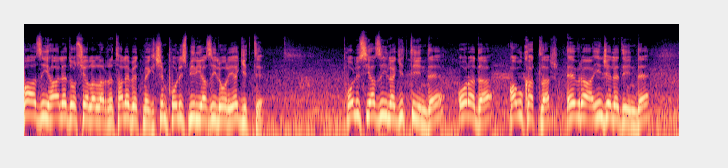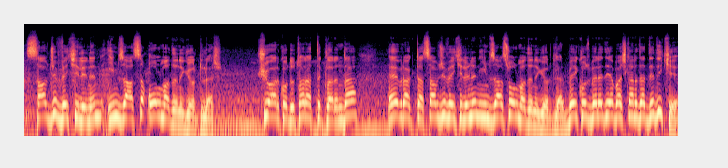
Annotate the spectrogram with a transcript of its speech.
bazı ihale dosyalarını talep etmek için polis bir yazıyla oraya gitti. Polis yazıyla gittiğinde orada avukatlar evrağı incelediğinde savcı vekilinin imzası olmadığını gördüler. QR kodu tarattıklarında evrakta savcı vekilinin imzası olmadığını gördüler. Beykoz Belediye Başkanı da dedi ki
